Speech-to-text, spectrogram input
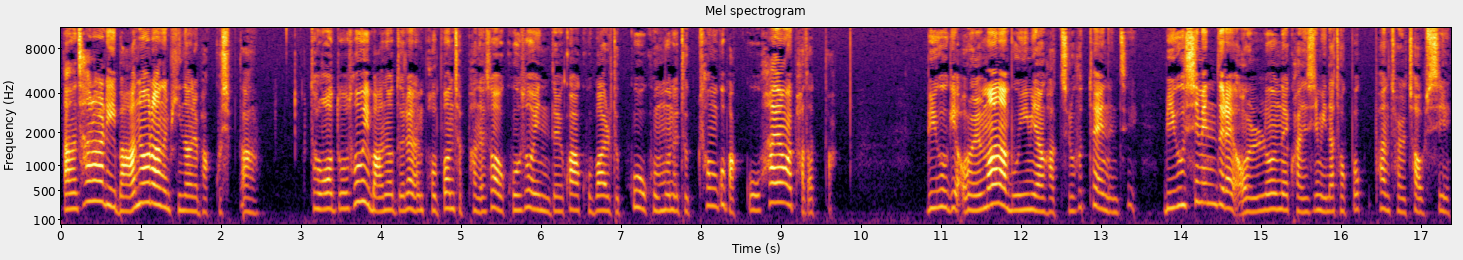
나는 차라리 마녀라는 비난을 받고 싶다. 적어도 소위 마녀들은 법원 재판에서 고소인들과 고발을 듣고 고문을 듣 선고받고 화형을 받았다. 미국이 얼마나 무의미한 가치를 후퇴했는지 미국 시민들의 언론의 관심이나 적법한 절차 없이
